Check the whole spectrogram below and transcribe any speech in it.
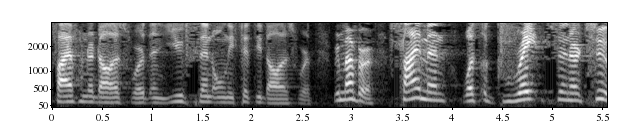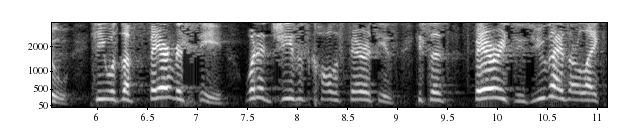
$500 worth and you've sinned only $50 worth. Remember, Simon was a great sinner too. He was a Pharisee. What did Jesus call the Pharisees? He says, Pharisees, you guys are like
